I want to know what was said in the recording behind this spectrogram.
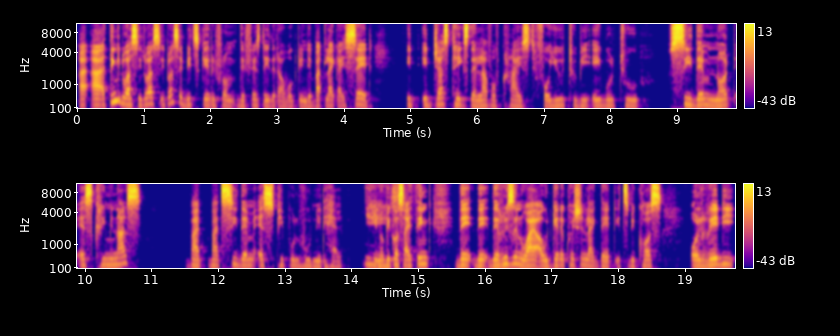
I, I think it was it was it was a bit scary from the first day that I walked in there. But like I said, it it just takes the love of Christ for you to be able to see them not as criminals but but see them as people who need help you know because i think the, the the reason why i would get a question like that it's because already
